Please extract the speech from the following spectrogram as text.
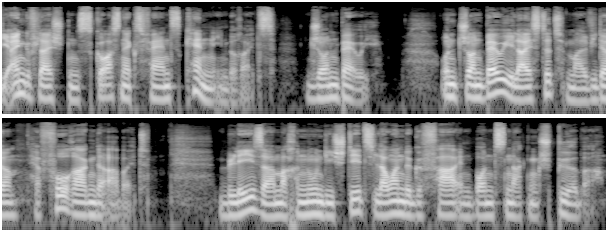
Die eingefleischten Scoresnacks-Fans kennen ihn bereits. John Barry. Und John Barry leistet, mal wieder, hervorragende Arbeit. Bläser machen nun die stets lauernde Gefahr in Bonds Nacken spürbar.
